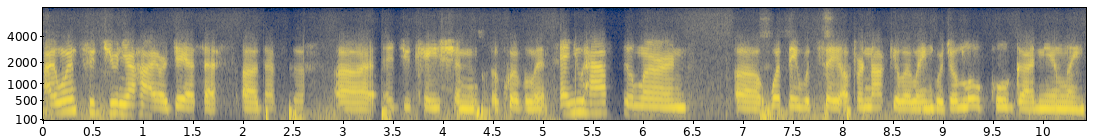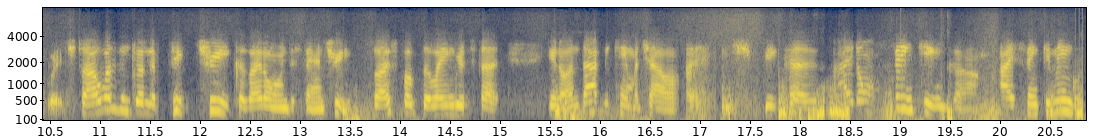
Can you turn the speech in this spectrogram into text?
I went to junior high or JSS. Uh, that's the uh, education equivalent. And you have to learn uh, what they would say a vernacular language, a local Ghanaian language. So I wasn't going to pick Twi because I don't understand Twi. So I spoke the language that, you know, and that became a challenge because I don't think in Ga. I think in English.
